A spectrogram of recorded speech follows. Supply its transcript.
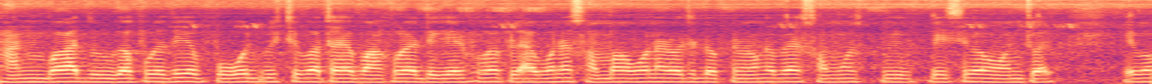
ধানবাদ, দুর্গাপুরের দিকে প্রবল বৃষ্টিপাত হয়, বাঁকুড়ার দিকে এর প্রভাবে প্লাবনের সম্ভাবনা রয়েছে দক্ষিণবঙ্গের প্রায় সমস্ত বেশিরভাগ অঞ্চল। এবং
